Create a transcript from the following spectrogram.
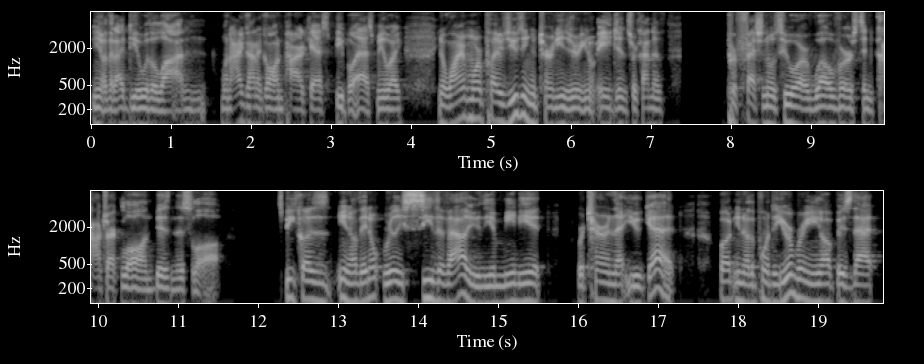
you know that i deal with a lot. And when i kind of go on podcasts people ask me like you know why aren't more players using attorneys or you know agents or kind of professionals who are well versed in contract law and business law? It's because you know they don't really see the value the immediate return that you get but you know, the point that you're bringing up is that,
